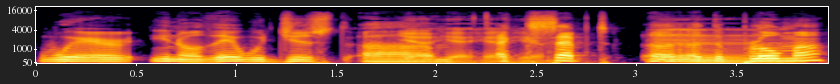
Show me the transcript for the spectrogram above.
where you know they would just um, accept a, a Mm. diploma.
